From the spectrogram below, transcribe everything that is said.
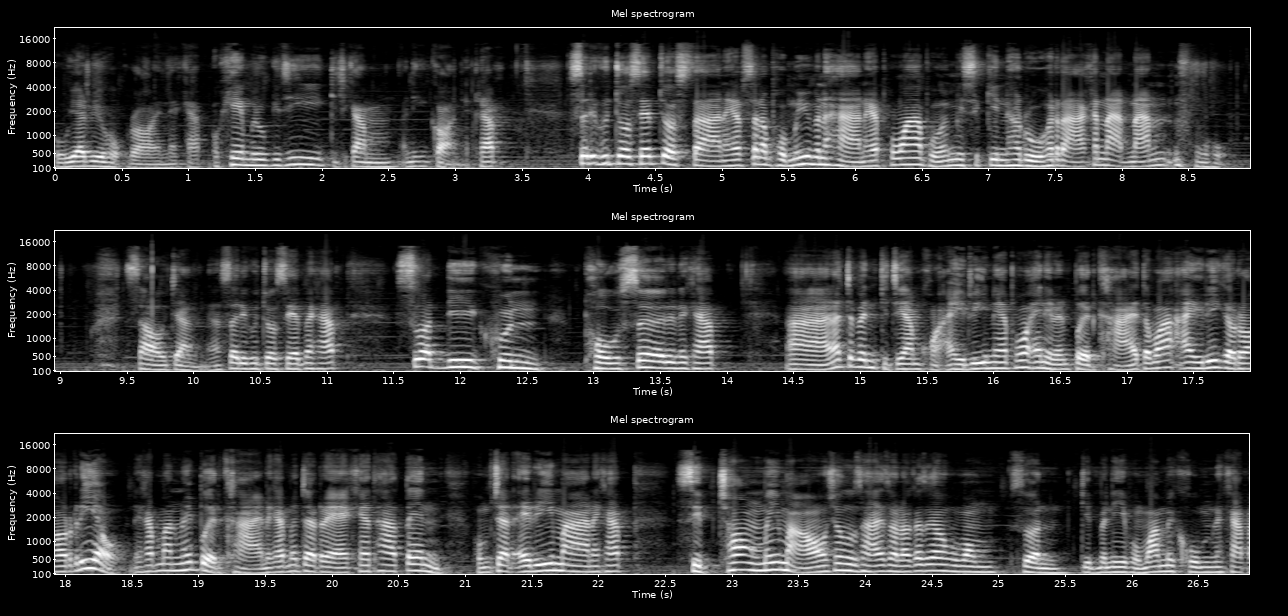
กูยอดวิว600 นะครับ โอเค มาดูกันที่กิจกรรมอันนี้ก่อนนะครับ สวัสดีคุณโจเซฟโจสตาร์นะครับสำหรับผมไม่มีปัญหานะครับ เพราะว่าผมไม่มีสกินฮารูฮาราขนาดนั้นโอ้โห เศร้าจังนะสวัสดีคุณโจเซฟนะครับ สวัสดีคุณโพเซอร์ด้วยนะครับอ่าน่าจะเป็นกิจกรรมของไอรีนะเพราะว่าไอเนี่ยมันเปิดขายแต่ว่าไอรีกับรอเรียวนะครับมันไม่เปิดขายนะครับน่าจะแรแค่ท่าเต้น ผมจัดไอรีมานะครับ10 ช่องไม่เหมาช่องสุดท้ายสองร้อยเก้าสิบเก้าคูปองส่วนกิจบันีผมว่าไม่คุ้มนะครับ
